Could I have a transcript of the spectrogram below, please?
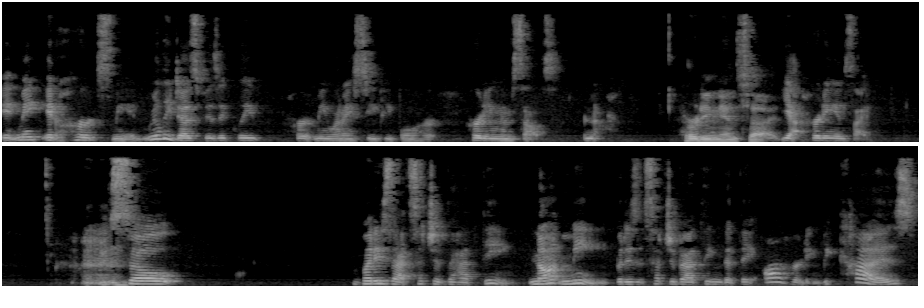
it make it hurts me. It really does physically hurt me when I see people hurt, hurting themselves. Hurting inside. Yeah, hurting inside. so, but is that such a bad thing? Not me, but is it such a bad thing that they are hurting? Because,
